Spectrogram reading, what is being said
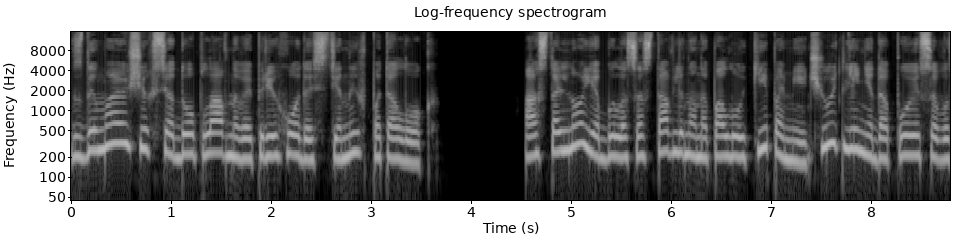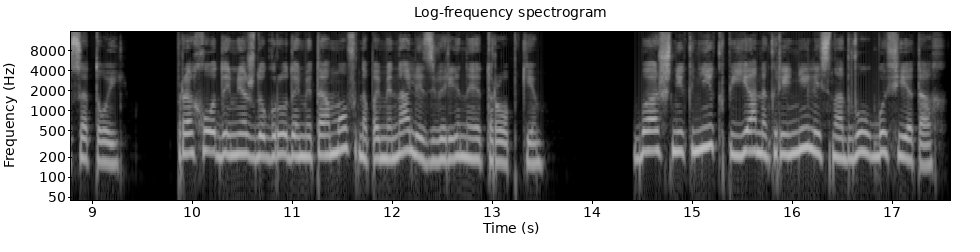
вздымающихся до плавного перехода стены в потолок. А остальное было составлено на полу кипами чуть ли не до пояса высотой. Проходы между грудами томов напоминали звериные тропки. Башни книг пьяно кренились на двух буфетах,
